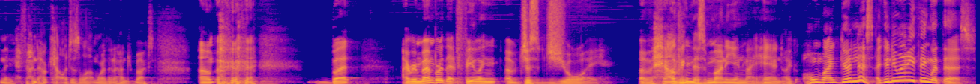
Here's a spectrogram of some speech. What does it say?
And then I found out college is a lot more than a hundred bucks. Um, but I remember that feeling of just joy of having this money in my hand. Like, oh my goodness, I can do anything with this.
